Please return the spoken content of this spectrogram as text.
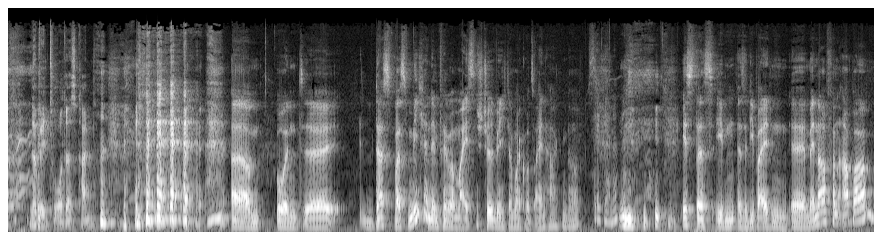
Na, wenn Thor das kann. ähm, und äh, das, was mich an dem Film am meisten stört, wenn ich da mal kurz einhaken darf, sehr gerne. ist, dass eben, also die beiden äh, Männer von ABBA,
